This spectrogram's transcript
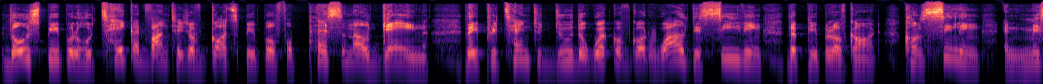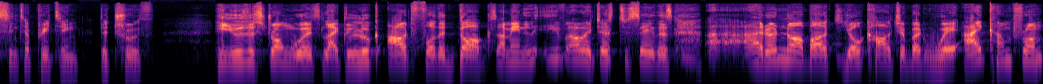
Those people who take advantage of God's people for personal gain, they pretend to do the work of God while deceiving the people of God, concealing and misinterpreting the truth. He uses strong words like look out for the dogs. I mean, if I were just to say this, I, don't know about your culture, but where I come from,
